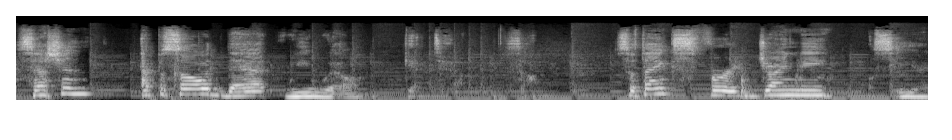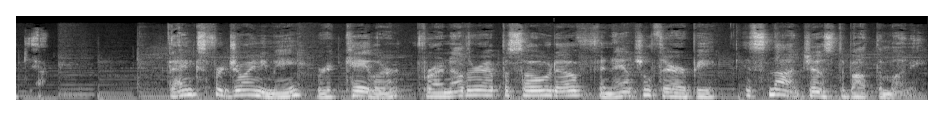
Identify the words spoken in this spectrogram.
session episode that we will get to. So, so thanks for joining me. We'll see you again. Thanks for joining me, Rick Kahler, for another episode of Financial Therapy. It's not just about the money.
